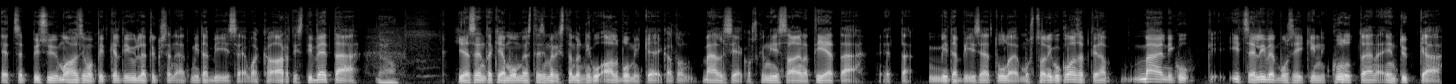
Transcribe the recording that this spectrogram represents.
että se pysyy mahdollisimman pitkälti yllätyksenä, että mitä biisejä vaikka artisti vetää. Joo. Ja sen takia mun mielestä esimerkiksi tämmöiset niinku albumikeikat on mälsiä, koska niissä aina tietää, että mitä biisejä tulee. Musta se on niinku konseptina, mä en niinku itse livemusiikin kuluttajana en tykkää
